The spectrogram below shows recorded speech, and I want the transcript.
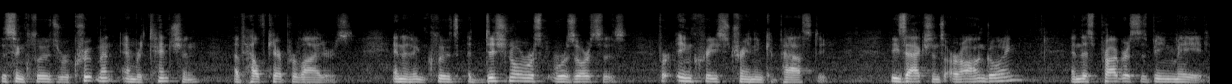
This includes recruitment and retention of healthcare providers, and it includes additional res resources for increased training capacity. These actions are ongoing, and this progress is being made,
